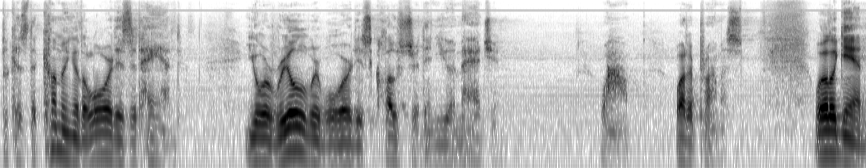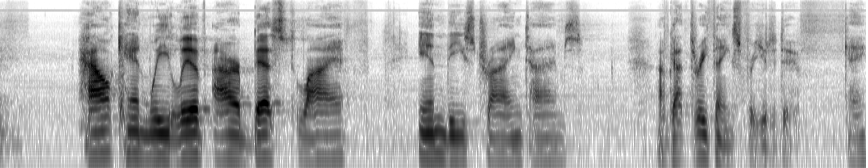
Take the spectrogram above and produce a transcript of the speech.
Because the coming of the Lord is at hand. Your real reward is closer than you imagine. Wow. What a promise. Well, again, how can we live our best life in these trying times? I've got three things for you to do, okay?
